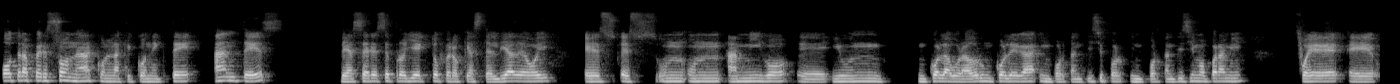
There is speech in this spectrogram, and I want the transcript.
otra persona con la que conecté antes de hacer ese proyecto, pero que hasta el día de hoy es, es un, amigo eh, y un, colaborador, un colega importantísimo, importantísimo para mí, fue eh,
